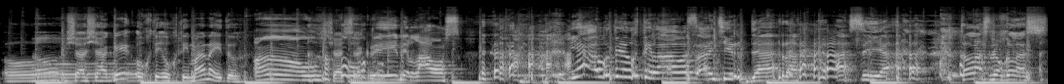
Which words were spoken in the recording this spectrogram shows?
Oh, Syashage ukti-ukti mana itu? Oh, Sasha Grey. ini Laos. ya, ukti-ukti Laos anjir. Jarak Asia. Kelas dong kelas.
